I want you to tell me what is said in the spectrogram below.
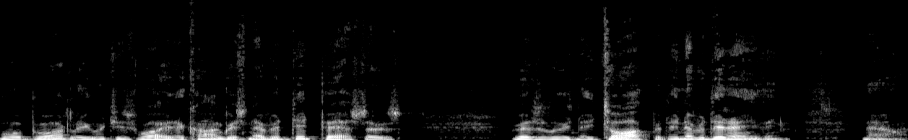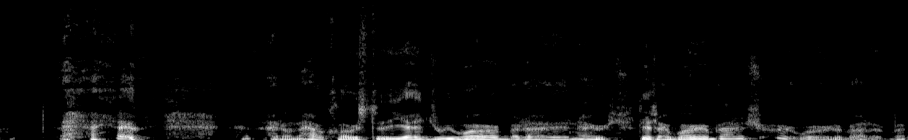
more broadly, which is why the Congress never did pass those resolutions. They talked, but they never did anything. Now, I don't know how close to the edge we were, but I, I did I worry about it? Sure, I worried about it, but.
